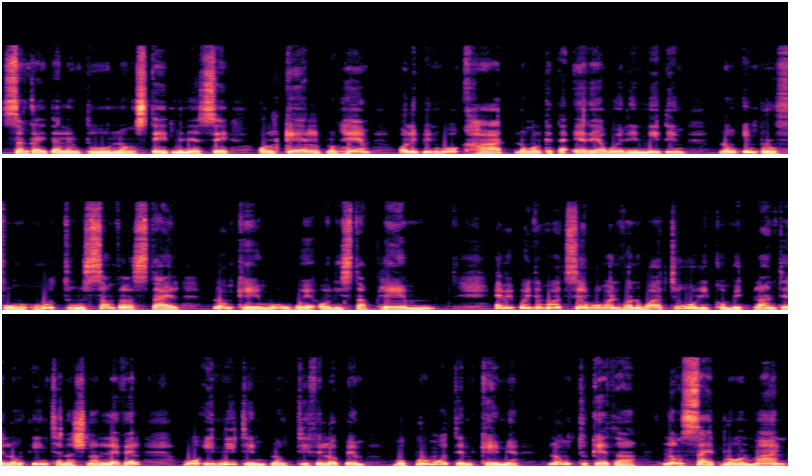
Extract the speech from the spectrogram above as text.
Sangkay talem tu long statement se ol kel plong hem bin work hard long ol kita area where li need him long improve motu sample style long came where oli sta play Emi point out sel woman Vanuatu oli combat planted long international level mo in need him long develop him mo promote him Kenya long together long side long man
